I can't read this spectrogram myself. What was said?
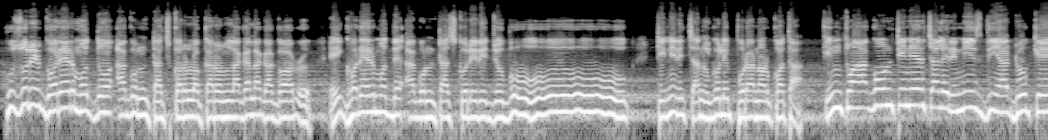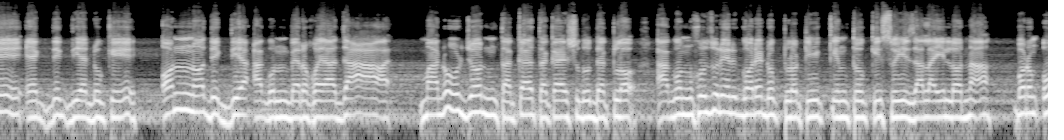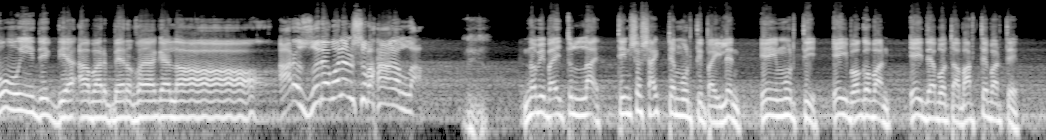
হুজুরের ঘরের মধ্যে আগুন টাচ করল কারণ লাগা লাগা ঘর। এই ঘরের মধ্যে আগুন টাচ করে রে যুবক, টিনের চালগুলি পোড়ানোর কথা। কিন্তু আগুন টিনের চালের নিচ দিয়া ঢুকে, এক দিক দিয়া ঢুকে, অন্য দিক দিয়া আগুন বের হয়ে যায়। মানুষজন তাকায় তাকায় শুধু দেখল, আগুন হুজুরের ঘরে ঢুকলো ঠিক, কিন্তু কিছুই জ্বালাইল না, বরং ওই দিক দিয়ে আবার বের হয়ে গেল। আরও জোরে বলেন সুবাহান আল্লাহ নবী বাইতুল্লাহ তিনশো ষাটটা মূর্তি পাইলেন। এই মূর্তি, এই ভগবান, এই দেবতা বাড়তে বাড়তে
